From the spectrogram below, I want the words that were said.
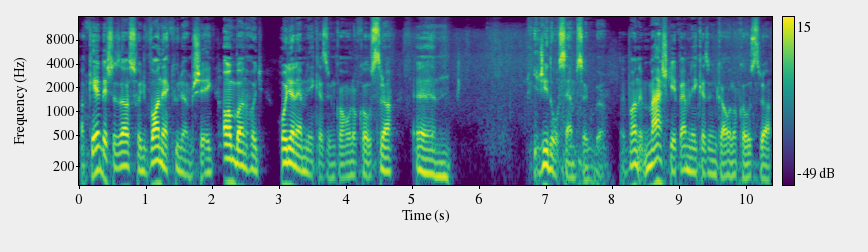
A kérdés az az, hogy van-e különbség abban, hogy hogyan emlékezünk a holokausztra um, zsidó szemszögből. Van, másképp emlékezünk a holokausztra,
